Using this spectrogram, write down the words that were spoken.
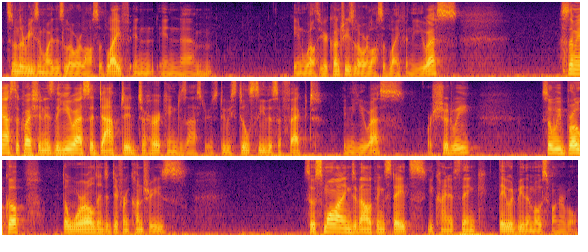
It's another reason why there's lower loss of life in, in, um, in wealthier countries, lower loss of life in the US. So let me ask the question, is the US adapted to hurricane disasters? Do we still see this effect in the US, or should we? So we broke up the world into different countries. So small island developing states, you kind of think they would be the most vulnerable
